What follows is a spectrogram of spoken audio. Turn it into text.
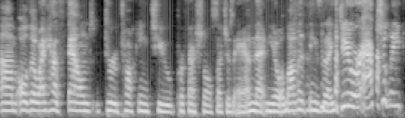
Um, although i have found through talking to professionals such as anne that you know a lot of the things that i do are actually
